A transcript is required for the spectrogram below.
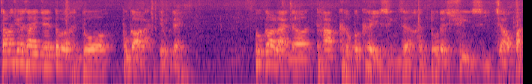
商圈、商业街都有很多布告栏，对不对？布告栏呢，它可不可以形成很多的讯息交换？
